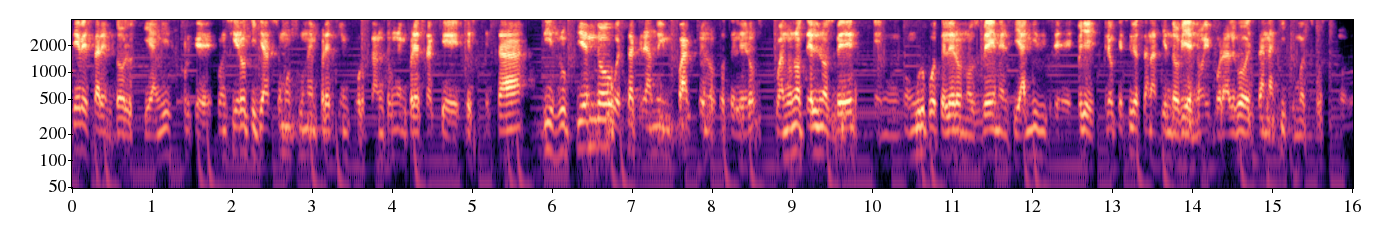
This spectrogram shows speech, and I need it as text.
debe estar en todos los tianguis porque considero que ya somos una empresa importante, una empresa que está disruptiendo o está creando impacto en los hoteleros. Cuando un hotel nos ve, en, un grupo hotelero nos ve en el tianguis, dice, oye, creo que sí lo están haciendo bien, ¿no? Y por algo están aquí como expositores.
